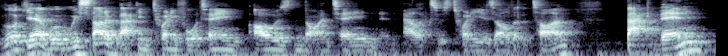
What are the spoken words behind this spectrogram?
Look, yeah, well, we started back in 2014. I was 19 and Alex was 20 years old at the time. Back then,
